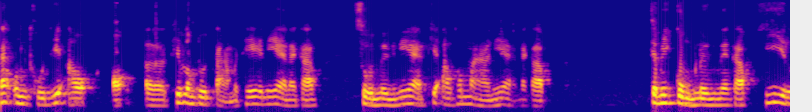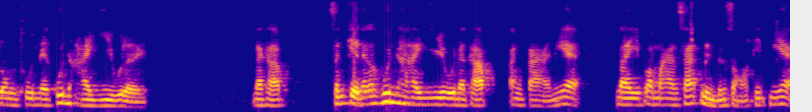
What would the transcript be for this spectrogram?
นักลงทุนที่เอาออกที่ลงทุนต่างประเทศเนี่ยนะครับ ส่วนหนึ่งเนี่ยที่เอาเข้ามาเนี่ยนะครับ จะมีกลุ่มหนึ่งนะครับที่ลงทุนในหุ้นไฮยิวเลยนะครับ สังเกตนะครับหุ้นไฮยิวนะครับต่างๆเนี่ยในประมาณสักหนึ่งถึงสองอาทิตย์เนี่ย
